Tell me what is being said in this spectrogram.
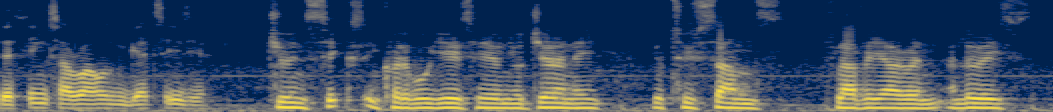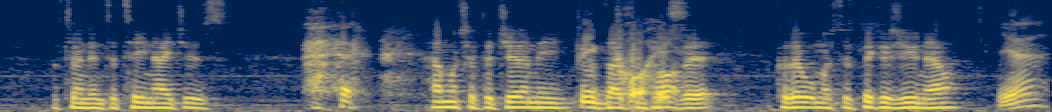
the things around gets easier. During six incredible years here on your journey, your two sons, Flavio and, and Luis, have turned into teenagers. How much of the journey big have they been part of it? Because they're almost as big as you now. Yeah,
